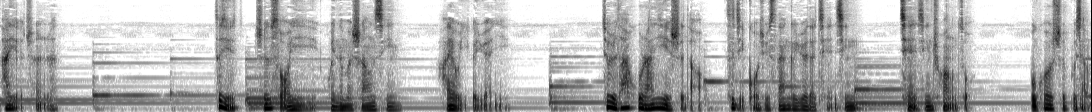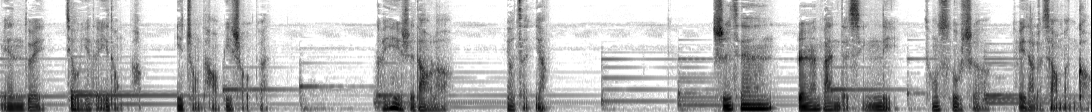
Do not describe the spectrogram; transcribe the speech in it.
他也承认自己之所以会那么伤心，还有一个原因，就是他忽然意识到自己过去三个月的潜心潜心创作，不过是不想面对就业的一种逃一种逃避手段。可意识到了，又怎样？时间仍然把你的行李从宿舍推到了校门口。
